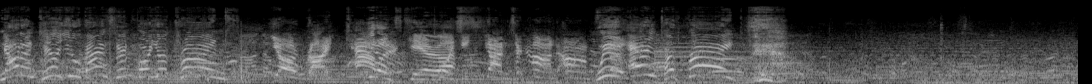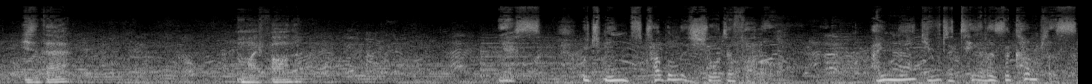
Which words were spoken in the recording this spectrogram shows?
Not until you've answered for your crimes! You're right, cowards! You don't scare us. Pointing guns at unarmed We ain't afraid! Is which means trouble is sure to follow. I need you to tail his accomplice.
